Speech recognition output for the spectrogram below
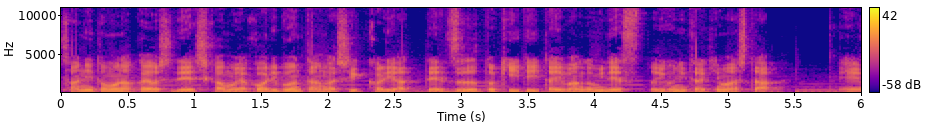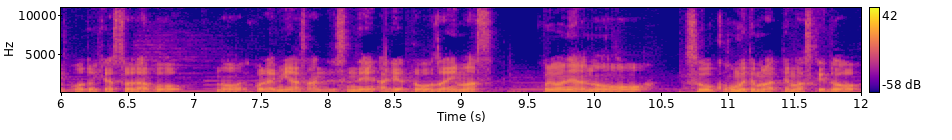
3人とも仲良しで、しかも役割分担がしっかりあって、ずっと聞いていたい番組です。というふうにいただきました。えー、ポードキャストラボの、これ、みやさんですね。ありがとうございます。これはね、あのすごく褒めてもらってますけど、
